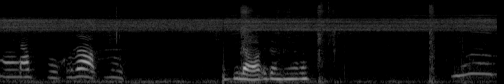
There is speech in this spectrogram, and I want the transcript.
มาก่อนเก้มตูนนะคุยเยอะกับตัวเยอะพี่น้องคุยน้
